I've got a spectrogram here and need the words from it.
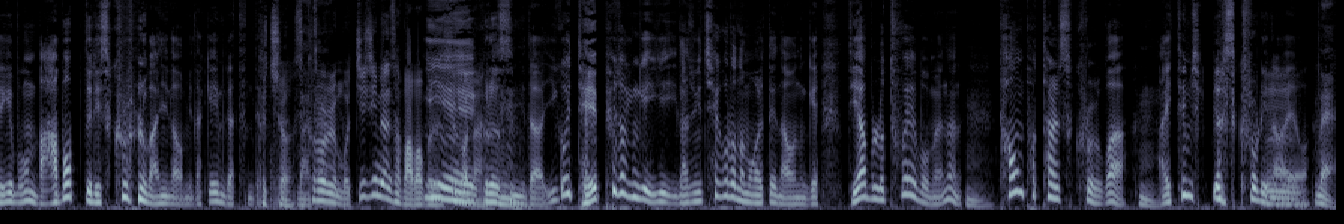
되게 보면 마법들이 스크롤로 많이 나옵니다. 게임 같은 데. 그쵸. 맞아요. 스크롤을 뭐 찢으면서 마법을 예, 쓰거나. 그렇습니다. 이거의 대표적인 게 이게 나중에 책으로 넘어갈 때 나오는 게 디아블로 2에 보면은 음. town portal 스크롤과 음. 아이템 식별 스크롤이 음. 나와요. 네.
